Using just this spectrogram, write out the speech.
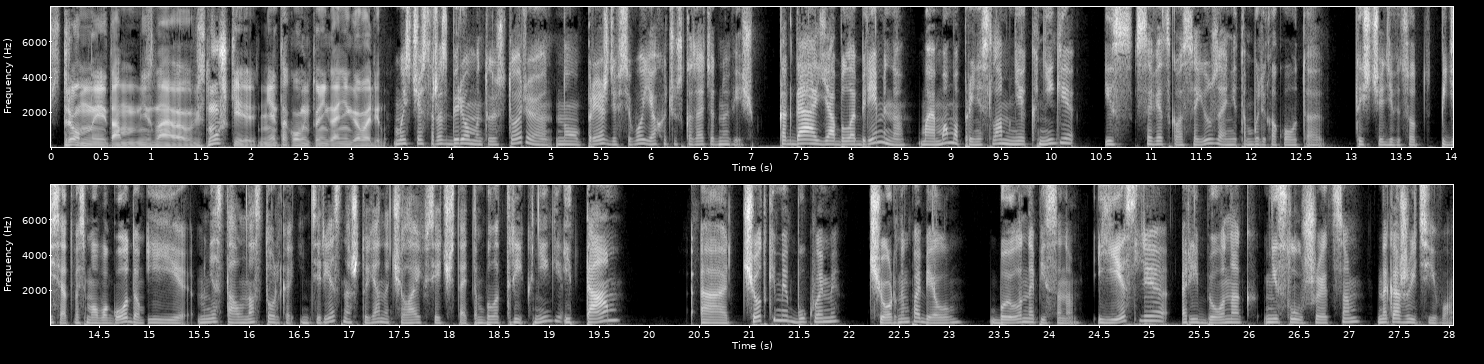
стрёмные там, не знаю, веснушки, мне такого никто никогда не говорил. Мы сейчас разберем эту историю, но прежде всего я хочу сказать одну вещь. Когда я была беременна, моя мама принесла мне книги из Советского Союза, они там были какого-то 1958 года, и мне стало настолько интересно, что я начала их все читать. Там было три книги, и там э, четкими буквами, черным по белому, было написано, если ребенок не слушается, накажите его.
